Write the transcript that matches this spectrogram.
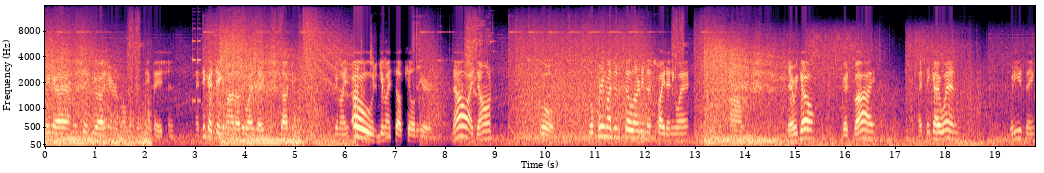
Hey guy, I'm gonna take you out here in a moment. Just be patient. I think I take him out, otherwise I get stuck and get my oh Continue. get myself killed here. No, I don't. Cool. Well, pretty much I'm still learning this fight anyway. Um, there we go. Goodbye. I think I win. What do you think?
